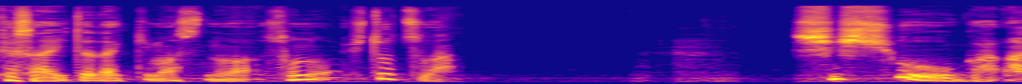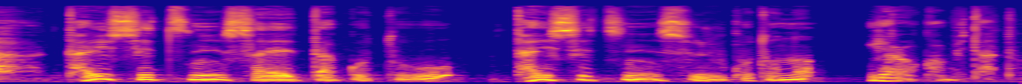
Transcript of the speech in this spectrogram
今朝いただきますのはその一つは師匠が大切にされたことを大切にすることの喜びだと。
